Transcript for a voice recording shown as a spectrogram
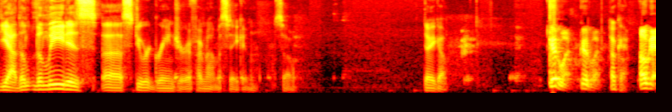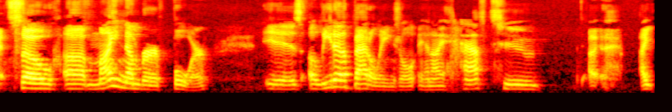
yeah, the the lead is uh, Stewart Granger, if I'm not mistaken. So there you go. Good one. Good one. Okay. Okay, so uh, my number four is Alita Battle Angel, and I have to. I, I,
